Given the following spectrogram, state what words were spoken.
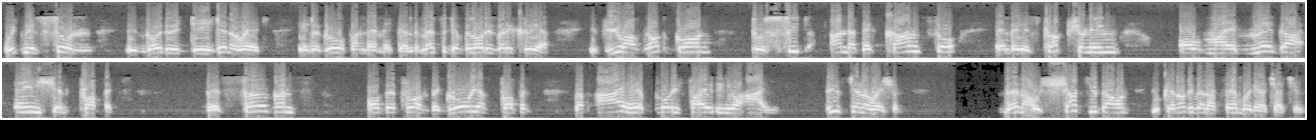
which means soon it's going to degenerate into a global pandemic. And the message of the Lord is very clear. If you have not gone to sit under the counsel and the instructioning of my mega ancient prophets, the servants of the throne, the glorious prophets that I have glorified in your eyes, this generation, then I'll shut you down. You cannot even assemble in your churches.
